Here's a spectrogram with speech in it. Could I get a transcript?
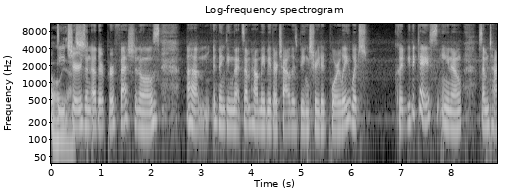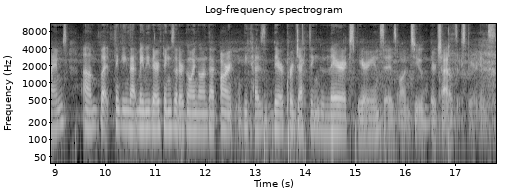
oh, teachers yes. and other professionals, um, thinking that somehow maybe their child is being treated poorly, which could be the case, you know, sometimes. Um, but thinking that maybe there are things that are going on that aren't because they're projecting their experiences onto their child's experience.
